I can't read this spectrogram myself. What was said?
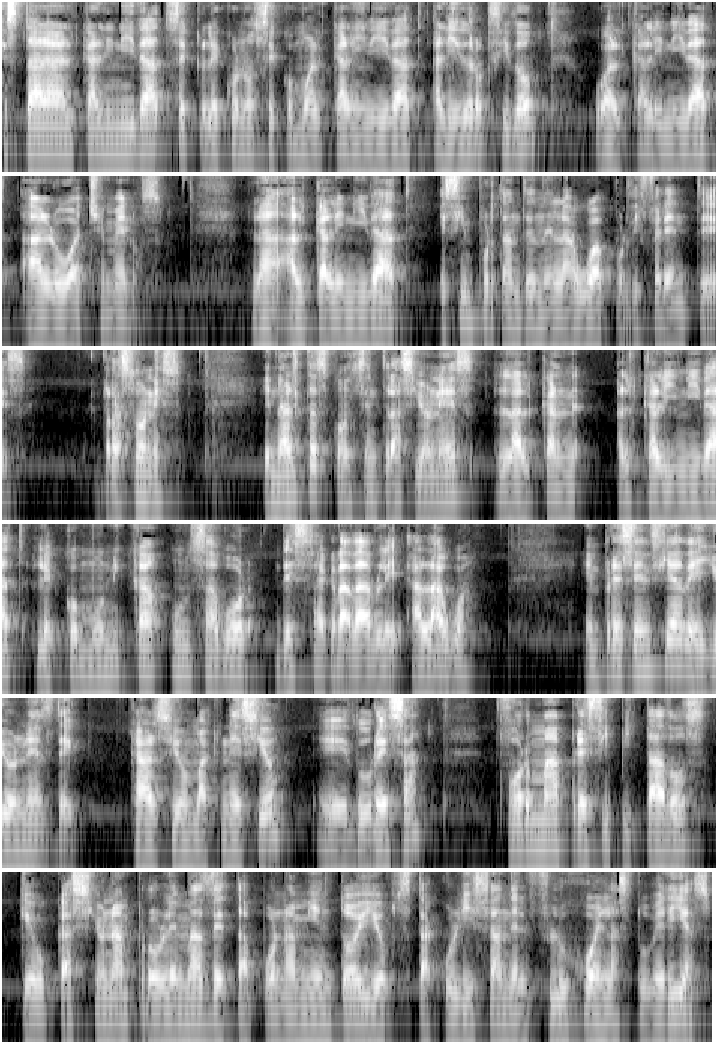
Esta alcalinidad se le conoce como alcalinidad al hidróxido o alcalinidad al OH-. La alcalinidad es importante en el agua por diferentes razones. En altas concentraciones, la alcalinidad le comunica un sabor desagradable al agua. En presencia de iones de calcio-magnesio, eh, dureza, forma precipitados que ocasionan problemas de taponamiento y obstaculizan el flujo en las tuberías.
